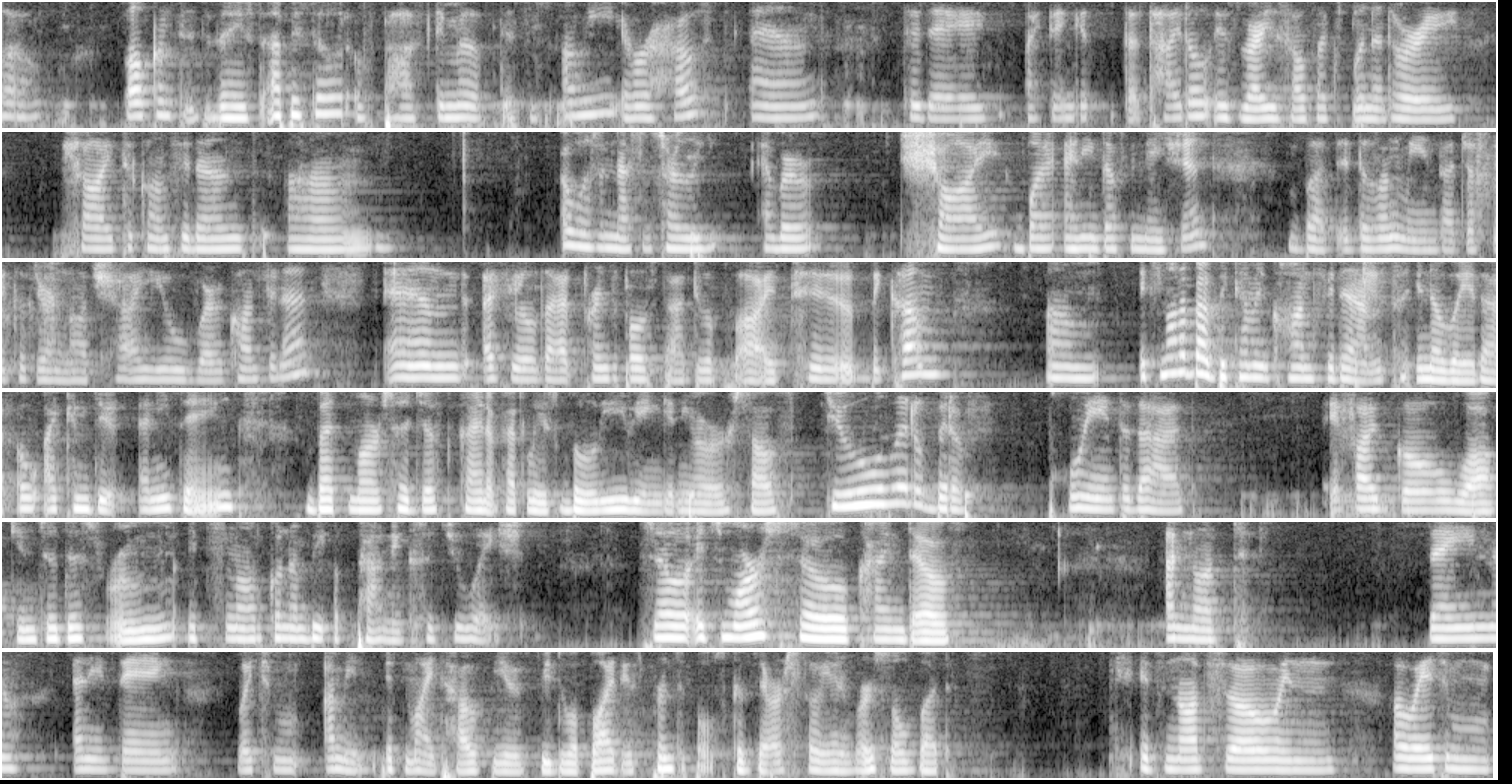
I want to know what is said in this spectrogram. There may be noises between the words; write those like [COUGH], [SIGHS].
Hello, welcome to today's episode of Pause to Move. This is Ami, your host, and today I think it, the title is very self explanatory shy to confident. Um, I wasn't necessarily ever shy by any definition, but it doesn't mean that just because you're not shy, you were confident. And I feel that principles that do apply to become um, it's not about becoming confident in a way that oh i can do anything but more so just kind of at least believing in yourself to a little bit of point that if i go walk into this room it's not gonna be a panic situation. So it's more so kind of i'm not saying anything which i mean it might help you if you do apply these principles because they are so universal but it's not so in a way to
